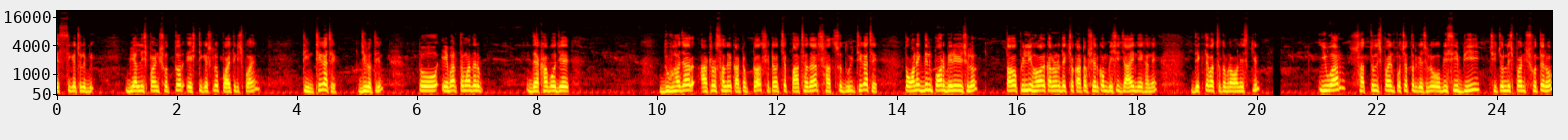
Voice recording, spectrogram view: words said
এসসি গেছিল বিয়াল্লিশ পয়েন্ট সত্তর এসটি গেছিল পঁয়ত্রিশ পয়েন্ট তিন, ঠিক আছে? জিরো তিন। তো এবার তোমাদের দেখাবো যে দু হাজার আঠেরো সালের কাট অফটা সেটা হচ্ছে পাঁচ হাজার সাতশো দুই, ঠিক আছে? তো অনেক দিন পর বেরিয়েছিল, তাও পিলি হওয়ার কারণে দেখছ কাট অফ সেরকম বেশি যায়নি এখানে। দেখতে পাচ্ছ তোমরা অন স্ক্রিন ইউআর সাতচল্লিশ পয়েন্ট পঁচাত্তর গেছিল ওবিসি বি ছিচল্লিশ পয়েন্ট সতেরো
